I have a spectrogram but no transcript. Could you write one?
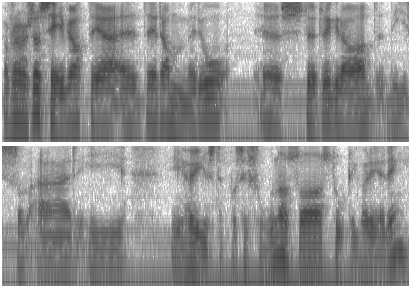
For det første så ser vi at det, det rammer jo eh, større grad de som er i, i høyeste posisjon, altså storting og regjering.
